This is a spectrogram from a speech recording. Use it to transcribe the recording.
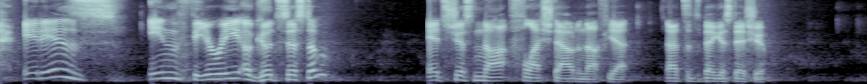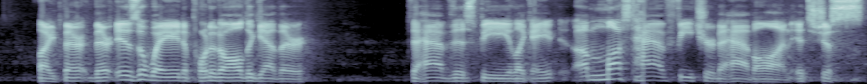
it is, in theory, a good system. It's just not fleshed out enough yet. That's its biggest issue. Like, there there is a way to put it all together to have this be like a, a must-have feature to have on. It's just,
